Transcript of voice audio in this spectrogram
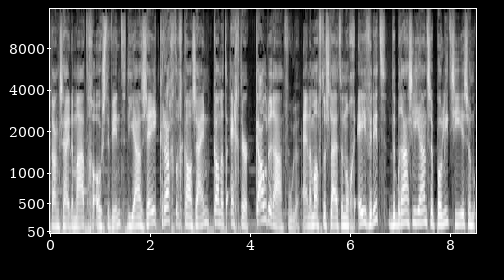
Dankzij de matige oostenwind, die aan zee krachtig kan zijn, kan het echter kouder aanvoelen. En om af te sluiten nog even dit. De Braziliaanse politie is een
